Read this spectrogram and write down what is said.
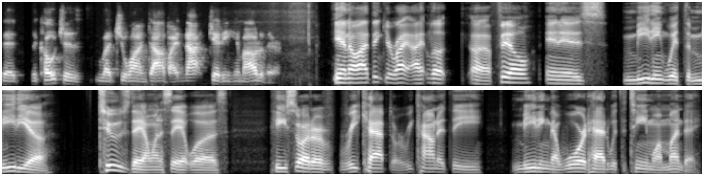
that the coaches let Juwan down by not getting him out of there. You know, I think you're right. I look, uh, Phil in his meeting with the media Tuesday, I want to say it was, he sort of recapped or recounted the meeting that Warde had with the team on Monday,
